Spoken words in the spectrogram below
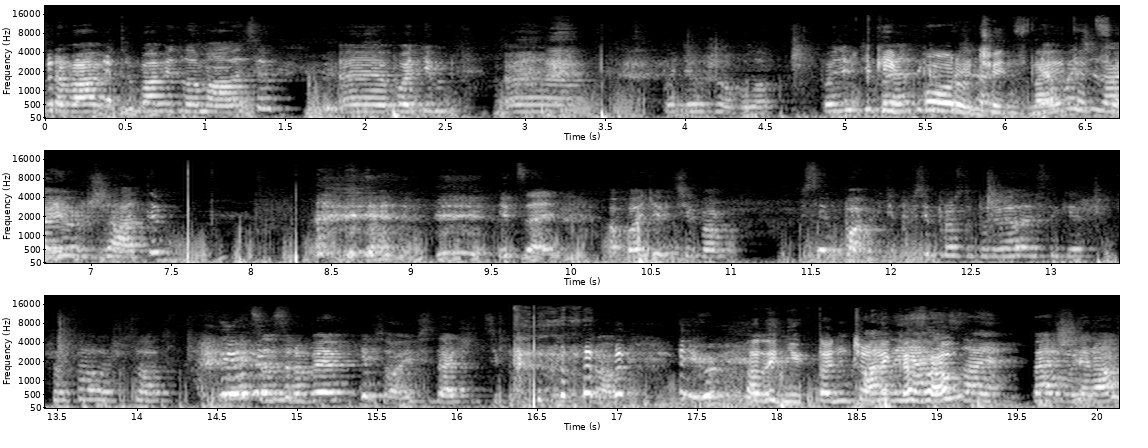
Труба, труба відламалася. Е, потім, е, потім що було? Потім, типу, Такий я така поручень, почала- знаєте, Я починаю ржати. І цей. А потім, типа, всі пофіг, типу, всі просто подивилися такі, що стало, що стало. Це зробив, і все, і всі далі типу, справи. Але ніхто нічого Але не я не казав. знаю, перший раз,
